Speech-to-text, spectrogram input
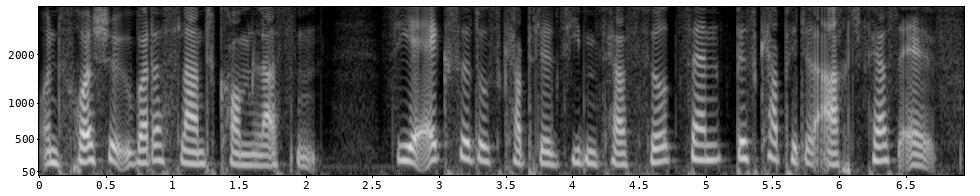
und Frösche über das Land kommen lassen. Siehe Exodus Kapitel 7 Vers 14 bis Kapitel 8 Vers 11.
